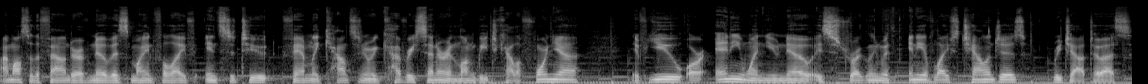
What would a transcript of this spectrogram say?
I'm also the founder of Novus Mindful Life Institute Family Counseling Recovery Center in Long Beach, California. If you or anyone you know is struggling with any of life's challenges, reach out to us.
